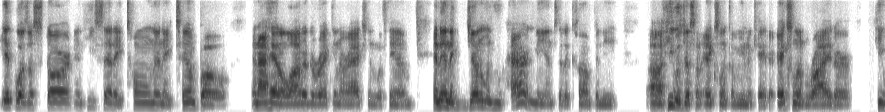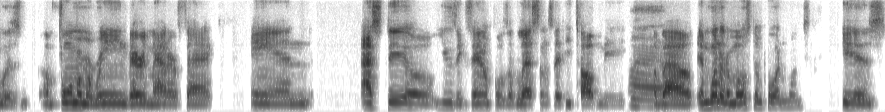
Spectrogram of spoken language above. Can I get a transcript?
it was a start, and he set a tone and a tempo. And I had a lot of direct interaction with him. And then the gentleman who hired me into the company, uh, he was just an excellent communicator, excellent writer. He was a former Marine, very matter of fact and I still use examples of lessons that he taught me wow. about. And one of the most important ones is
